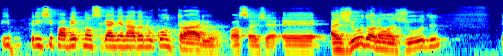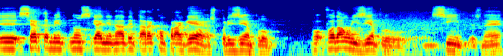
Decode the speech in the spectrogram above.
e principalmente não se ganha nada no contrário. Ou seja, ajuda ou não ajude, certamente não se ganha nada em estar a comprar guerras. Por exemplo, vou, vou dar um exemplo simples, né?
